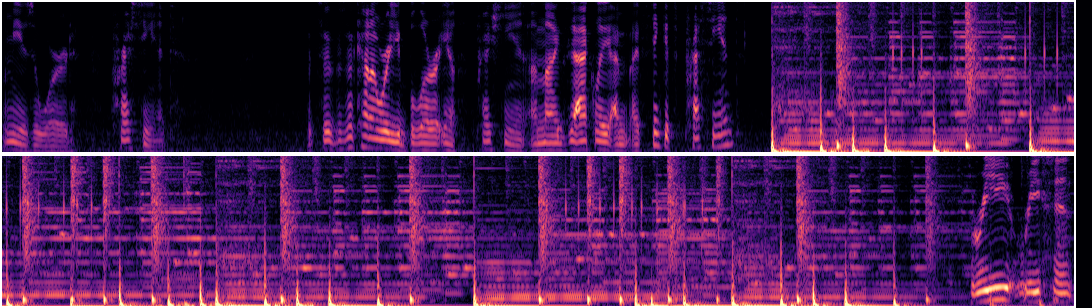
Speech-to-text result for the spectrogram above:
let me use a word, prescient. It's a, it's a kind of word you blur, you know, prescient. I'm not exactly, I'm, I think it's prescient. Three recent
